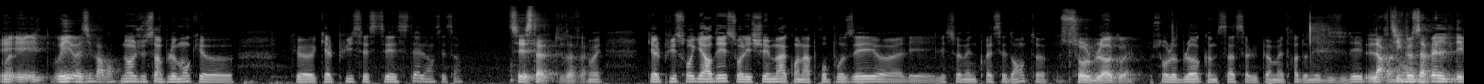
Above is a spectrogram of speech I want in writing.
Et, oui, vas-y, pardon. Non, juste simplement que qu'elle puisse rester Estelle, hein, c'est ça? C'est Estelle, tout à fait. Ouais qu'elle puisse regarder sur les schémas qu'on a proposés euh, les, semaines précédentes. Sur le blog, ouais. Sur le blog, comme ça, ça lui permettra de donner des idées. L'article s'appelle du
